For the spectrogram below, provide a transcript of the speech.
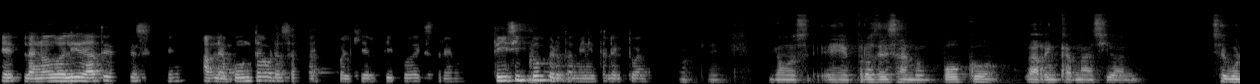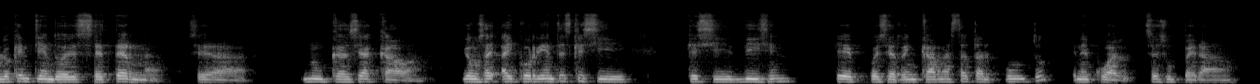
eh, la no dualidad es, que le apunta a abrazar cualquier tipo de extremo, físico, pero también intelectual. Ok, digamos, eh, procesando un poco la reencarnación, según lo que entiendo, es eterna, o sea, nunca se acaba. Digamos, hay, hay corrientes que sí, que sí dicen que pues se reencarna hasta tal punto en el cual se supera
